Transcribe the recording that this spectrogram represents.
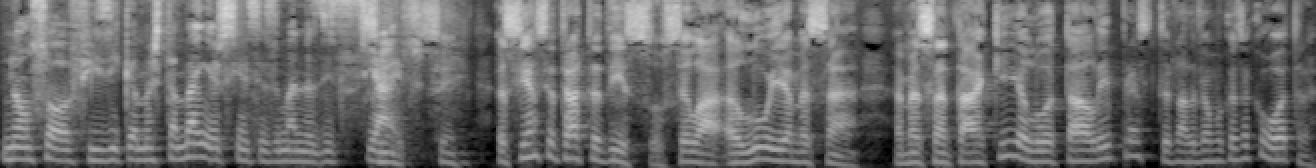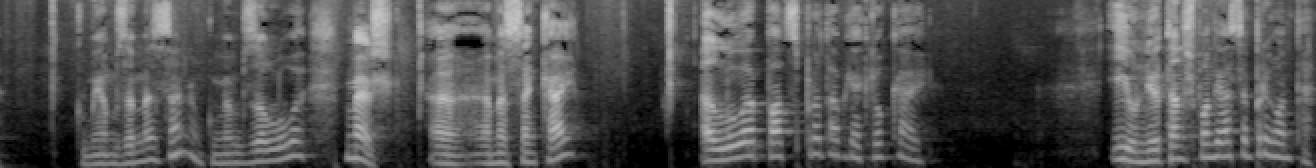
não só a física, mas também as ciências humanas e sociais. Sim, sim. A ciência trata disso, sei lá, a lua e a maçã. A maçã está aqui, a lua está ali, parece que tem nada a ver uma coisa com a outra. Comemos a maçã, não comemos a lua, mas a, a maçã cai, a lua pode-se perguntar porque é que não cai. E o Newton respondeu a essa pergunta.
